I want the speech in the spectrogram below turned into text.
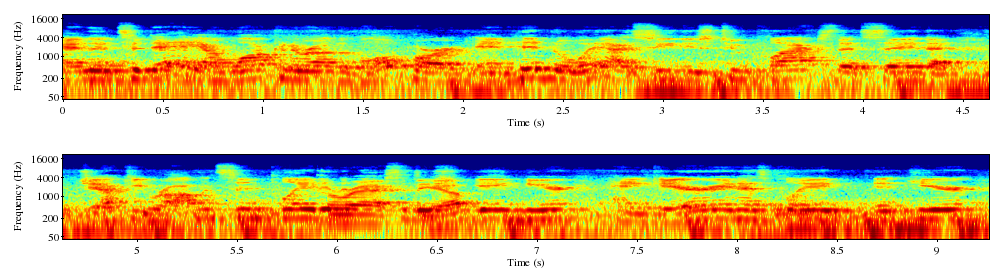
And then today, I'm walking around the ballpark, and hidden away, I see these two plaques that say that Jackie Robinson played in an exhibition yep. game here, Hank Aaron has played in here,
